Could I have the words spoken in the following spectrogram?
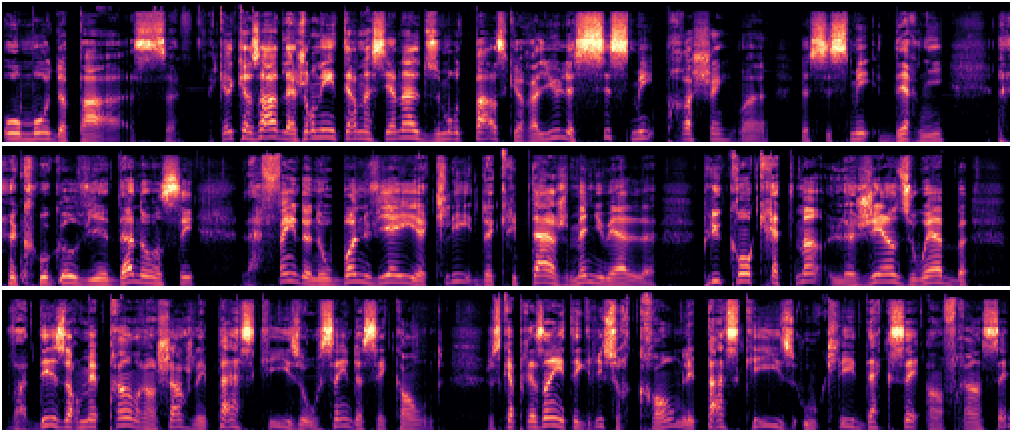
au mot de passe. À quelques heures de la journée internationale du mot de passe qui aura lieu le 6 mai prochain, le 6 mai dernier, Google vient d'annoncer la fin de nos bonnes vieilles clés de cryptage manuel. Plus concrètement, le géant du web va désormais prendre en charge les passkeys au sein de ses comptes. Jusqu'à présent intégrés sur Chrome, les passkeys ou clés d'accès en français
